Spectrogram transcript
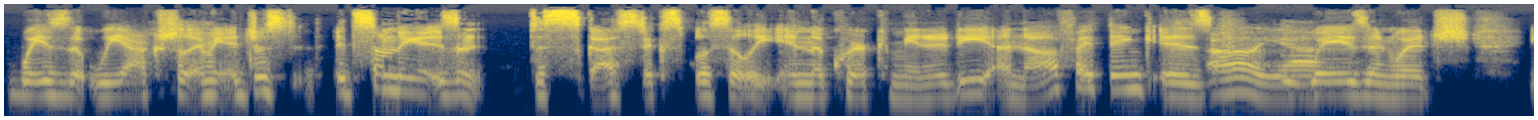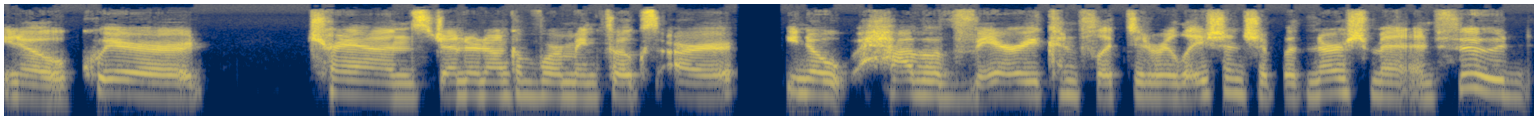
ways that we actually, I mean, it just, it's something that isn't discussed explicitly in the queer community enough, I think, is oh, yeah. ways in which, you know, queer, trans, gender nonconforming folks are you know have a very conflicted relationship with nourishment and food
